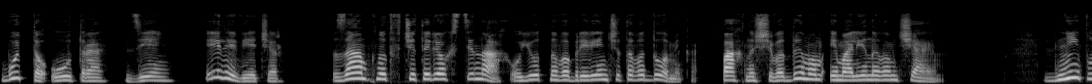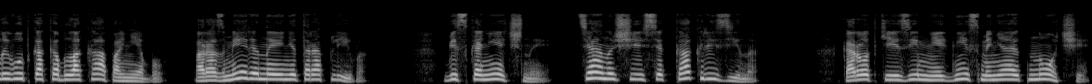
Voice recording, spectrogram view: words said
будь то утро, день или вечер. Замкнут в четырех стенах уютного бревенчатого домика, пахнущего дымом и малиновым чаем. Дни плывут, как облака по небу, размеренно и неторопливо, бесконечные, тянущиеся, как резина. Короткие зимние дни сменяют ночи,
